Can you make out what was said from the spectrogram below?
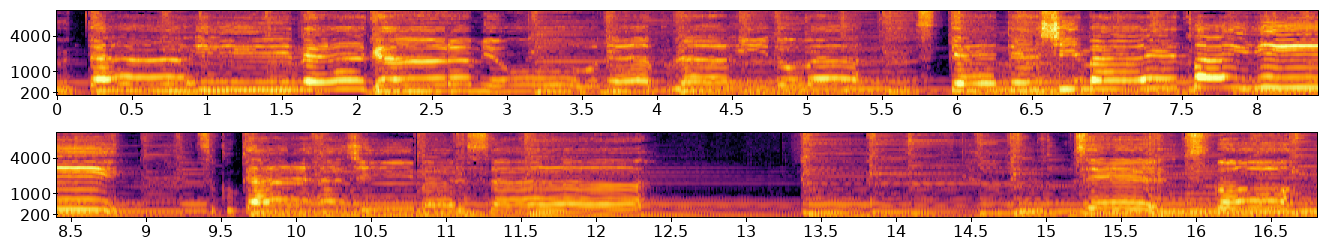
歌いながら妙なプライドは捨ててしまえばいい。そこから始まるさ。絶望。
